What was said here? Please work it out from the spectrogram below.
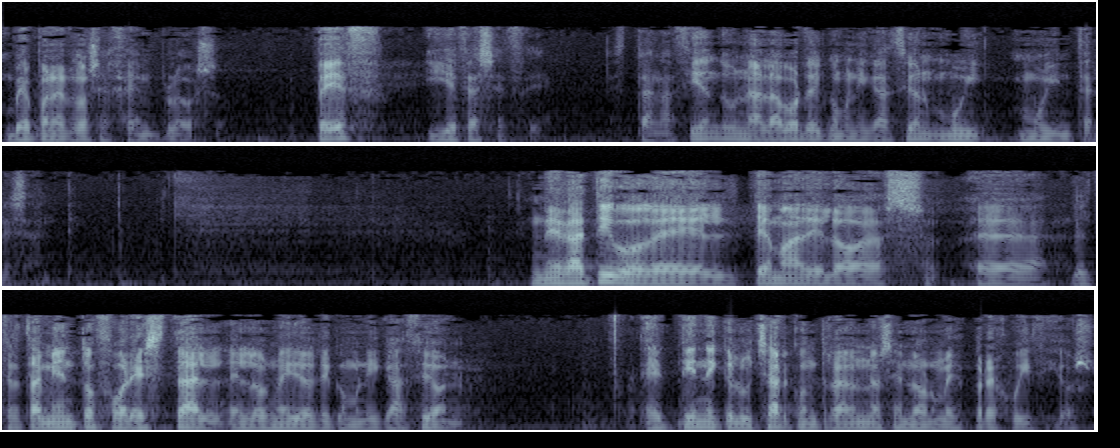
Voy a poner dos ejemplos, PEF y FSC están haciendo una labor de comunicación muy, muy interesante. Negativo del tema eh, del tratamiento forestal en los medios de comunicación. Eh, tiene que luchar contra unos enormes prejuicios.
